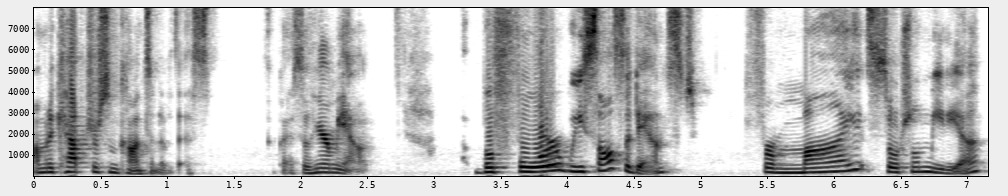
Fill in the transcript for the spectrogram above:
I'm going to capture some content of this. Okay, so hear me out. Before we salsa danced, for my social media,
